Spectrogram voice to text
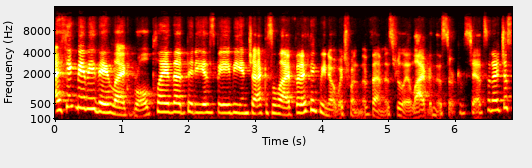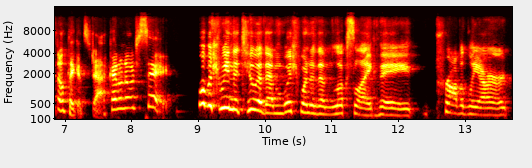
I think maybe they like role play that Bitty is baby and Jack is alive, but I think we know which one of them is really alive in this circumstance. And I just don't think it's Jack. I don't know what to say. Well, between the two of them, which one of them looks like they probably are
